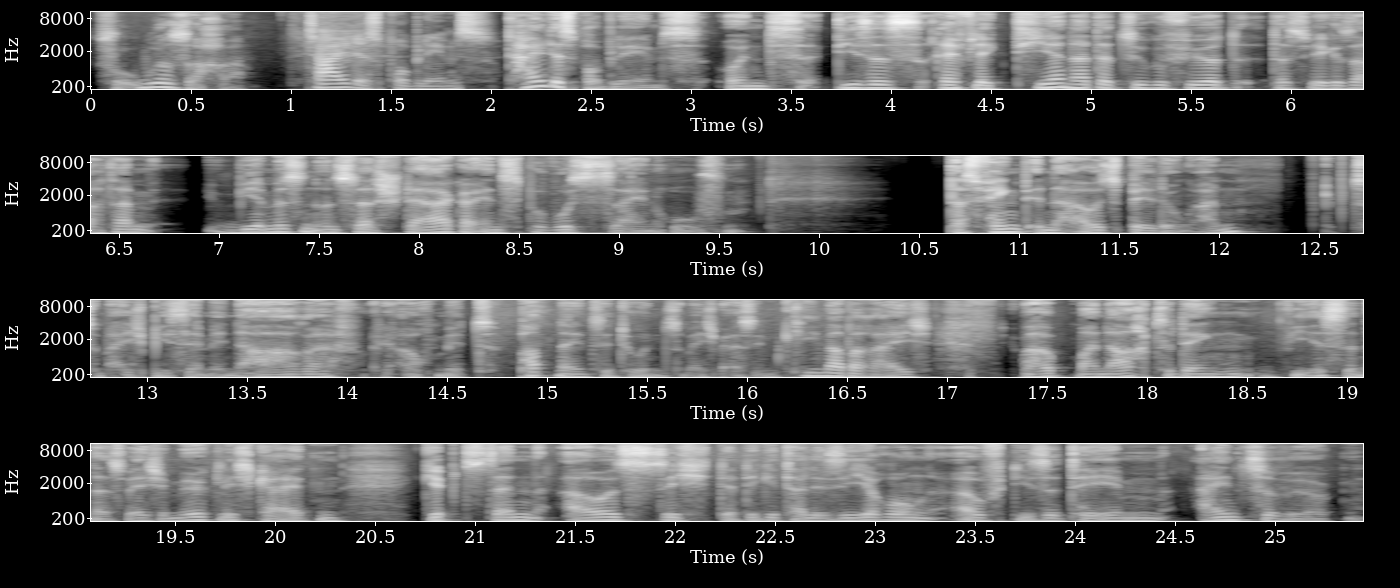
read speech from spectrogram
Verursacher. Teil des Problems. Teil des Problems. Und dieses Reflektieren hat dazu geführt, dass wir gesagt haben, wir müssen uns das stärker ins Bewusstsein rufen. Das fängt in der Ausbildung an. Es gibt zum Beispiel Seminare, auch mit Partnerinstituten, zum Beispiel aus dem Klimabereich, überhaupt mal nachzudenken, wie ist denn das? Welche Möglichkeiten gibt es denn aus Sicht der Digitalisierung auf diese Themen einzuwirken?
